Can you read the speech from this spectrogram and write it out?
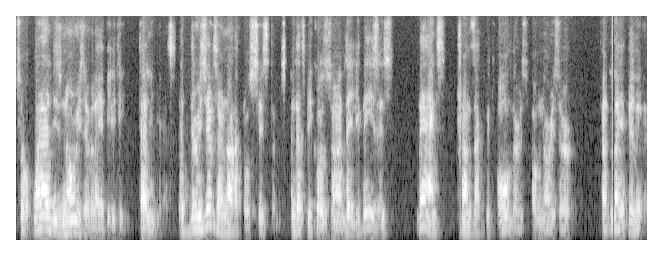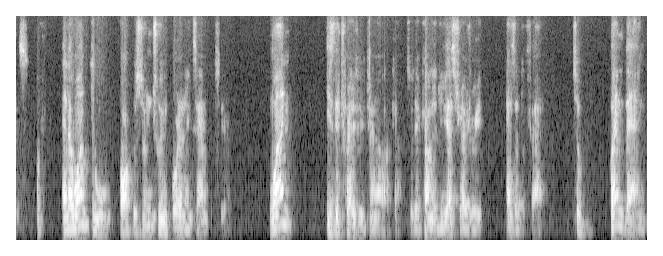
So what are these non-reserve liabilities telling us? That the reserves are not a closed systems. And that's because on a daily basis, banks transact with holders of non-reserve liabilities. And I want to focus on two important examples here. One is the Treasury General account, so the account of the US Treasury has at the. So when bank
